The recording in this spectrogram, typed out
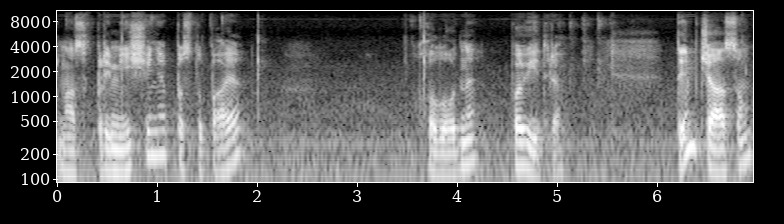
у нас в приміщення поступає холодне повітря. Тим часом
